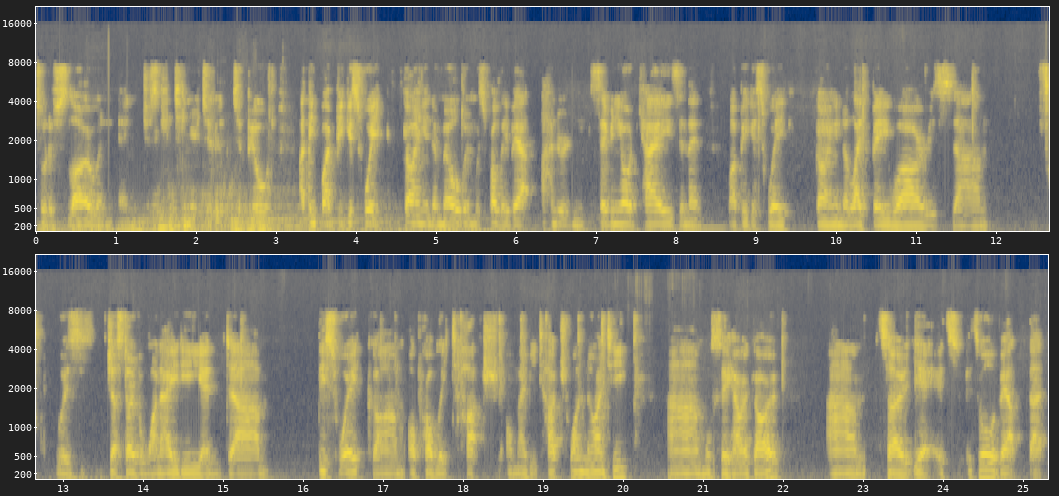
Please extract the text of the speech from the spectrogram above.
sort of slow and, and just continued to, to build. I think my biggest week going into Melbourne was probably about 170 odd k's, and then my biggest week going into Lake Biwa is um, was just over 180, and um, this week um, I'll probably touch, I'll maybe touch 190. Um, we'll see how I go. Um, so yeah, it's it's all about that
